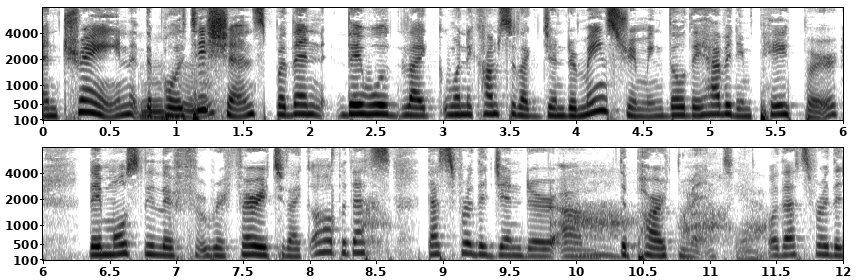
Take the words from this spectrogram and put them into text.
and train Mm-hmm. the politicians but then they would like when it comes to like gender mainstreaming though they have it in paper they mostly ref- refer it to like oh but that's that's for the gender um, department or that's for the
